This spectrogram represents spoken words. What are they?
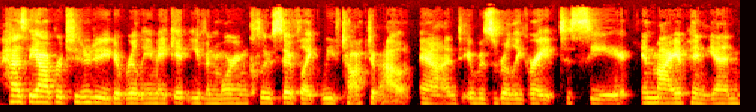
has the opportunity to really make it even more inclusive, like we've talked about. And it was really great to see, in my opinion,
